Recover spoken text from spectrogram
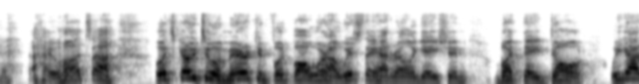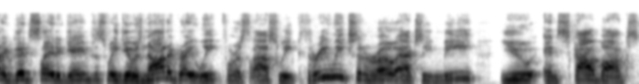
Right, well, let's uh let's go to American football where I wish they had relegation, but they don't. We got a good slate of games this week. It was not a great week for us last week. Three weeks in a row, actually, me, you, and Skybox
